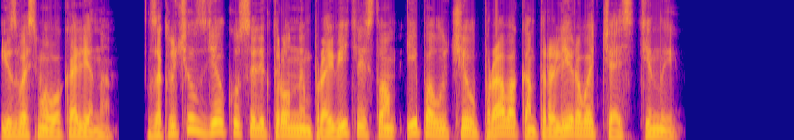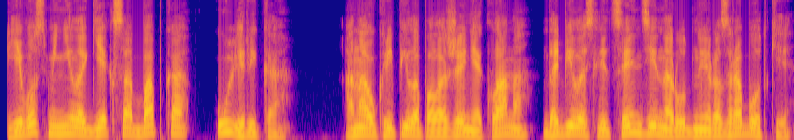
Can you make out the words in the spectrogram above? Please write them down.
из восьмого колена заключил сделку с электронным правительством и получил право контролировать часть стены. Его сменила Гекса-бабка Ульрика. Она укрепила положение клана, добилась лицензии на рудные разработки,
